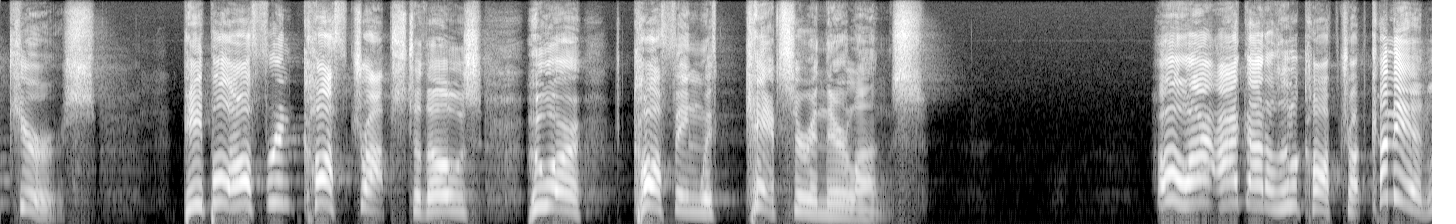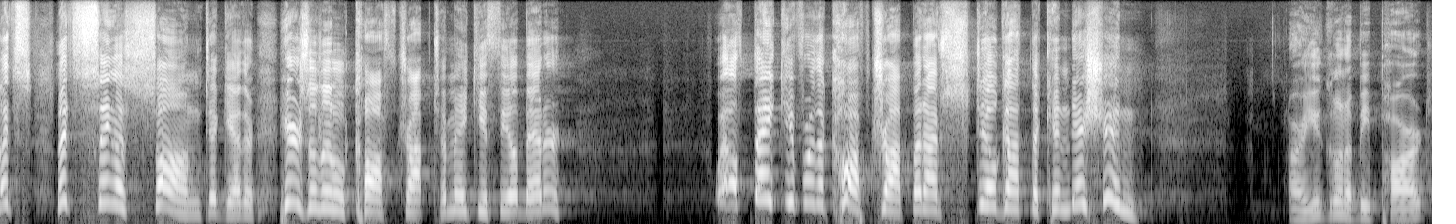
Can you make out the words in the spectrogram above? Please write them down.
cures. People offering cough drops to those who are coughing with cancer in their lungs. Oh, I, I, got a little cough drop. Come in. Let's let's sing a song together. Here's a little cough drop to make you feel better. Well, thank you for the cough drop, but I've still got the condition. Are you going to be part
